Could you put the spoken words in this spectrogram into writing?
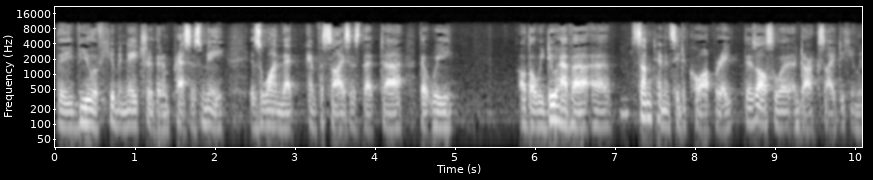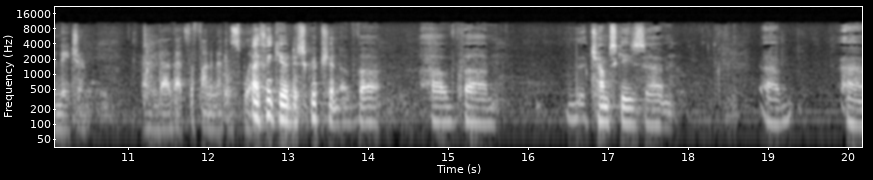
the view of human nature that impresses me is one that emphasizes that, uh, that we, although we do have a, a, some tendency to cooperate, there's also a, a, dark side to human nature. And uh, that's the fundamental split. I think your description of, uh, of um, Chomsky's um, uh,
